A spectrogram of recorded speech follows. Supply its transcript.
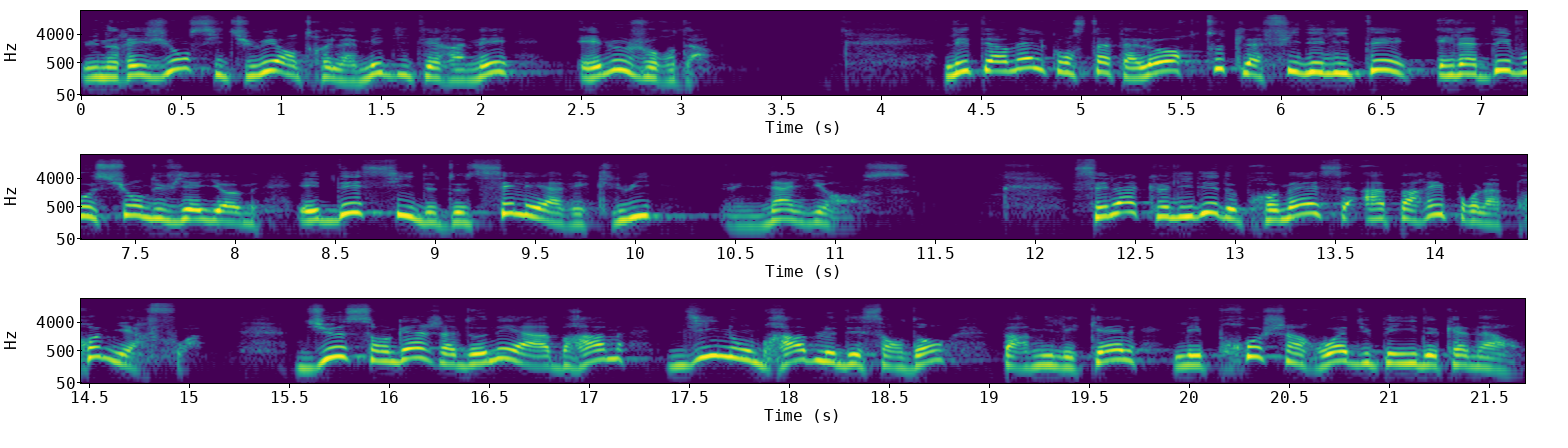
une région située entre la Méditerranée et le Jourdain. L'Éternel constate alors toute la fidélité et la dévotion du vieil homme et décide de sceller avec lui une alliance. C'est là que l'idée de promesse apparaît pour la première fois. Dieu s'engage à donner à Abraham d'innombrables descendants, parmi lesquels les prochains rois du pays de Canaan.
